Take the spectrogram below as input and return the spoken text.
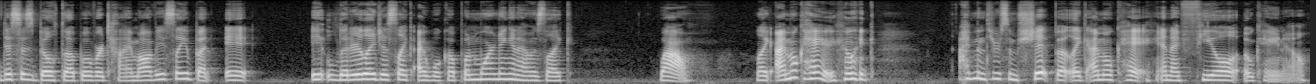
this has built up over time obviously but it it literally just like i woke up one morning and i was like wow like i'm okay like i've been through some shit but like i'm okay and i feel okay now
